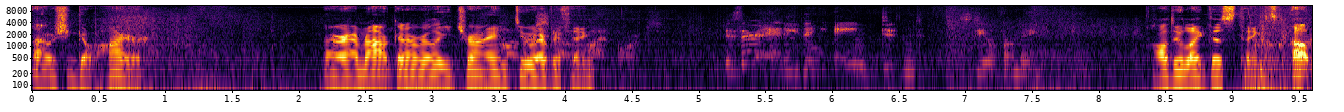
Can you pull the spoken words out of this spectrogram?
Oh, we should go higher. Alright, I'm not gonna really try and do everything. platforms. Is there anything AIM didn't steal from me? I'll do like this thing. Oh,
